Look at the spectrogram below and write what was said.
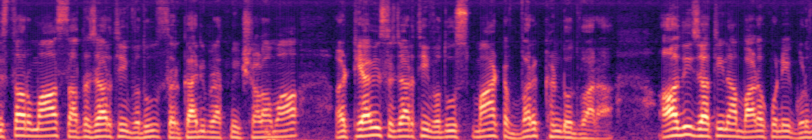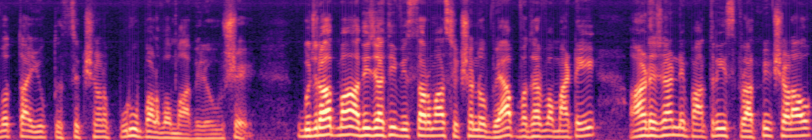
વિસ્તારોમાં સાત હજારથી વધુ સરકારી પ્રાથમિક શાળાઓમાં, અઠ્યાવીસ હજારથી વધુ સ્માર્ટ વર્ગખંડો દ્વારા આદિજાતિના બાળકોને ગુણવત્તાયુક્ત શિક્ષણ પૂરું પાડવામાં આવી રહ્યું છે. ગુજરાતમાં આદિજાતિ વિસ્તારોમાં શિક્ષણનો વ્યાપ વધારવા માટે આઠ હજારને પાંત્રીસ પ્રાથમિક શાળાઓ,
